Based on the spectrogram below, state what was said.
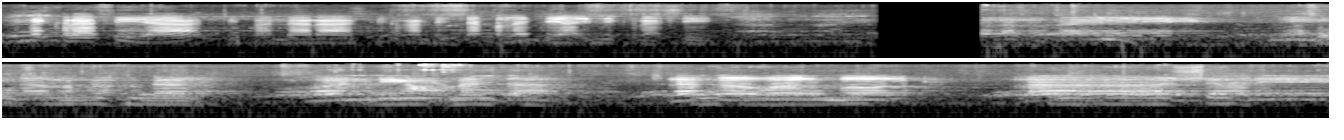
imigrasi ya di bandara di- akan dicek oleh pihak imigrasi. لك والملك لا شريك إن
